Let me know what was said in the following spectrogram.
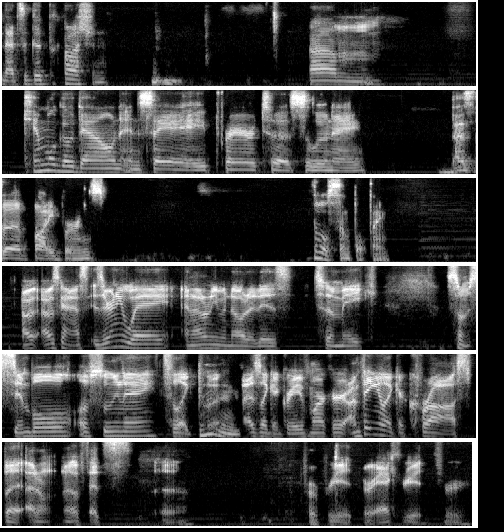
That's a good precaution. Mhm. Um, Um, Kim will go down and say a prayer to Selûne as the body burns. Little simple thing. I, I was gonna ask, is there any way, and I don't even know what it is, to make some symbol of Selûne to like put Hmm. as like a grave marker? I'm thinking like a cross, but I don't know if that's uh, appropriate or accurate for.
